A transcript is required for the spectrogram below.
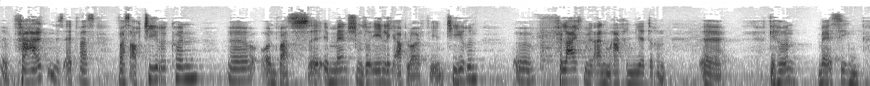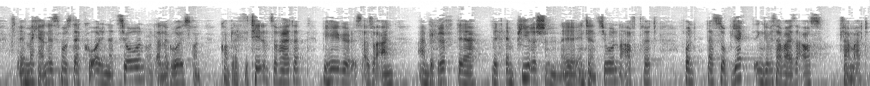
Äh, Verhalten ist etwas, was auch Tiere können und was äh, im Menschen so ähnlich abläuft wie in Tieren, äh, vielleicht mit einem raffinierteren äh, gehirnmäßigen äh, Mechanismus der Koordination und einer größeren Komplexität und so weiter. Behavior ist also ein, ein Begriff, der mit empirischen Intentionen auftritt und das Subjekt in gewisser Weise ausklammert.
